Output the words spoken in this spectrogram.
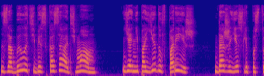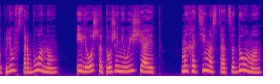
«Забыла тебе сказать, мам. Я не поеду в Париж, даже если поступлю в Сорбонну. И Лёша тоже не уезжает. Мы хотим остаться дома».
